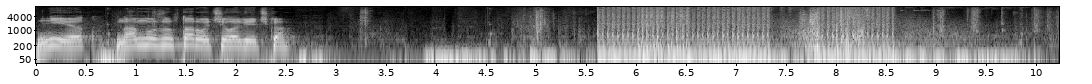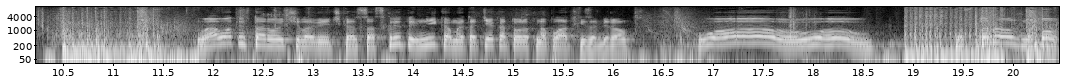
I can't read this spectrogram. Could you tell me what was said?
Нет. Нам нужен второй человечка. А вот и второй человечка со скрытым ником. Это те, которых на платке забирал. Воу. Осторожно, бот.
